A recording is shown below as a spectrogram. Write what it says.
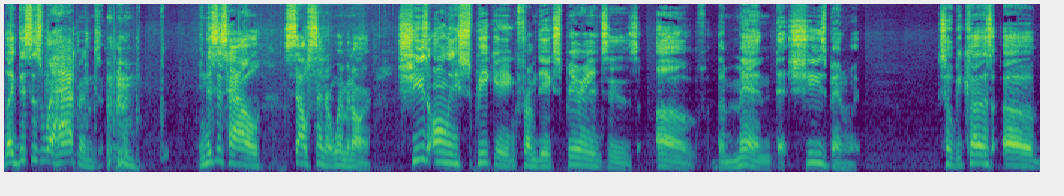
like, this is what happens. and this is how self centered women are. She's only speaking from the experiences of the men that she's been with. So, because of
